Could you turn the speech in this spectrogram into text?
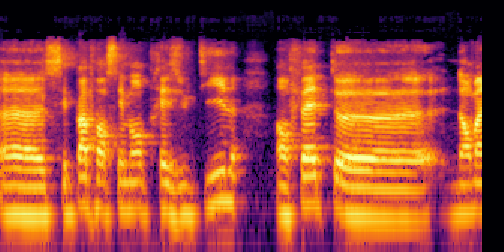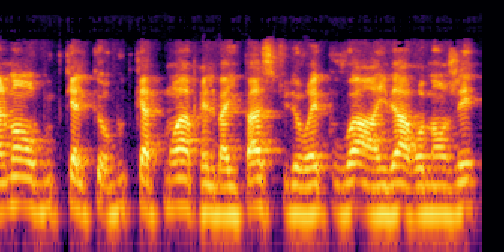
Euh, Ce n'est pas forcément très utile. En fait, euh, normalement, au bout, de quelques, au bout de quatre mois après le bypass, tu devrais pouvoir arriver à remanger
